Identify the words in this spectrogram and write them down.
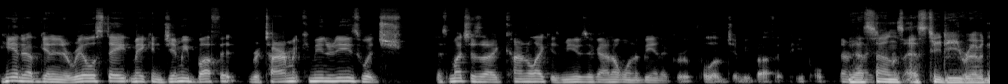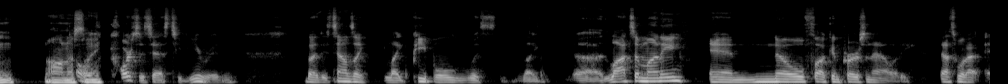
He ended up getting into real estate, making Jimmy Buffett retirement communities, which as much as I kind of like his music, I don't want to be in a group full of Jimmy Buffett people. They're that nice. sounds STD ridden, Oh, honestly. of course it's STD ridden, but it sounds like like people with like uh, lots of money and no fucking personality. That's what I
